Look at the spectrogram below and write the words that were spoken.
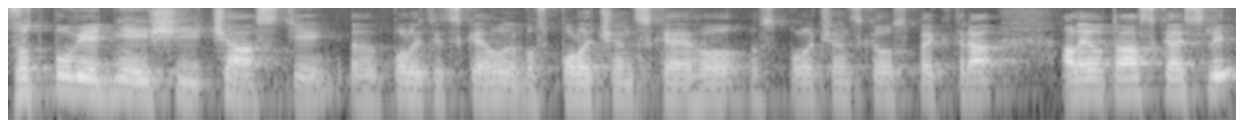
zodpovědnější části eh, politického nebo společenského, společenského spektra, ale je otázka, jestli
